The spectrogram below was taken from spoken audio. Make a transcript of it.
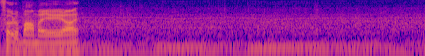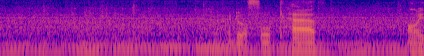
Photobomb by AI. A full path all the way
